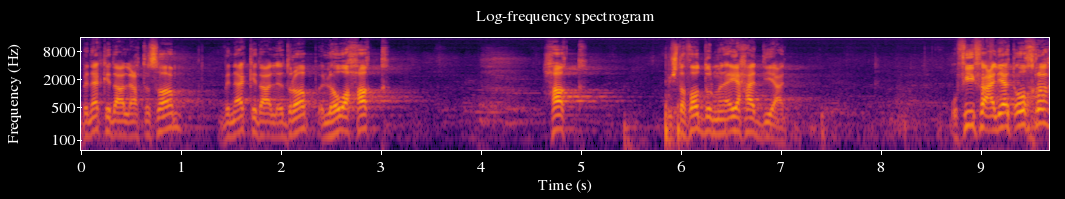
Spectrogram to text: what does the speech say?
بنأكد على الاعتصام بنأكد على الاضراب اللي هو حق حق مش تفضل من أي حد يعني. وفي فعاليات أخرى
